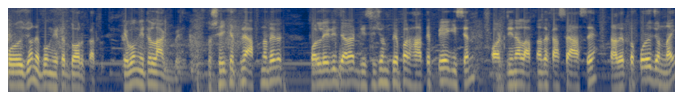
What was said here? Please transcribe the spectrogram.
প্রয়োজন এবং এটা দরকার এবং এটা লাগবে। তো সেই ক্ষেত্রে আপনাদের অলরেডি যারা ডিসিশন পেপার হাতে পেয়ে গেছেন অরিজিনাল আপনাদের কাছে আছে, তাদের তো প্রয়োজন নাই।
